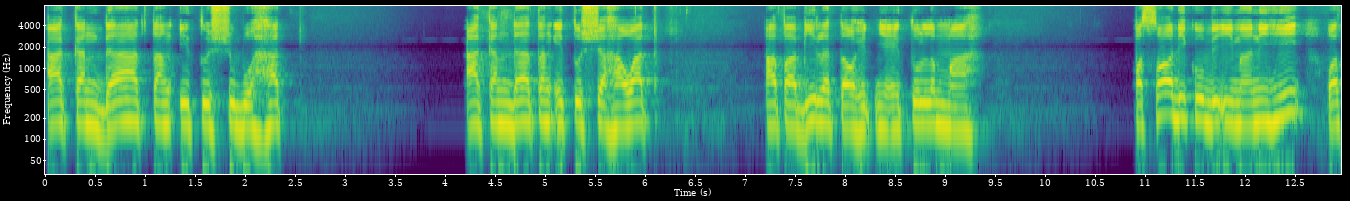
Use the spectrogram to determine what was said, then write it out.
akan datang itu syubhat. Akan datang itu syahwat apabila tauhidnya itu lemah. Fasadiku bi imanihi wa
